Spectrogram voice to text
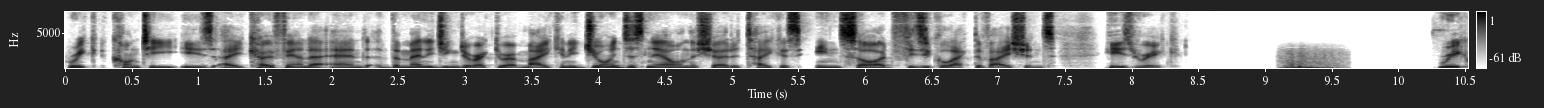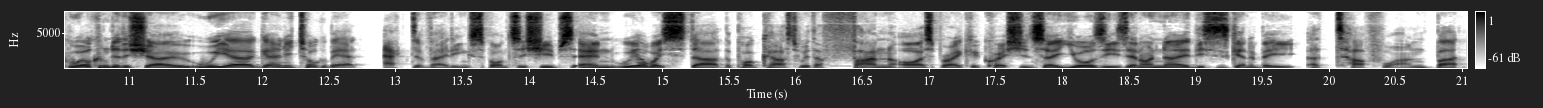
Rick Conti is a co founder and the managing director at Make, and he joins us now on the show to take us inside physical activations. Here's Rick. Rick, welcome to the show. We are going to talk about activating sponsorships, and we always start the podcast with a fun icebreaker question. So, yours is, and I know this is going to be a tough one, but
